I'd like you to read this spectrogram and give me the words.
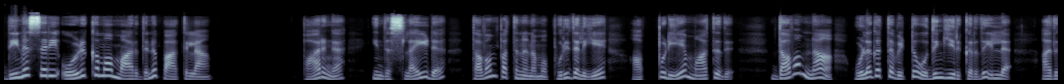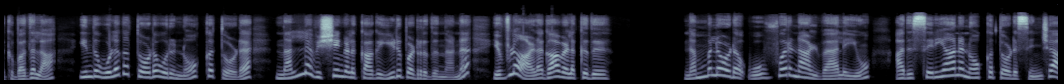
தினசரி ஒழுக்கமா மாறுதுன்னு பார்க்கலாம். பாருங்க இந்த ஸ்லைடு தவம் பத்தின நம்ம புரிதலையே அப்படியே மாத்துது. தவம்னா உலகத்தை விட்டு ஒதுங்கி இருக்கிறது இல்ல. அதுக்கு பதிலா இந்த உலகத்தோட ஒரு நோக்கத்தோட நல்ல விஷயங்களுக்காக ஈடுபடுறதுன்னு எவ்ளோ அழகா விளக்குது. நம்மளோட ஒவ்வொரு நாள் வேலையும் அது சரியான நோக்கத்தோட செஞ்சா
